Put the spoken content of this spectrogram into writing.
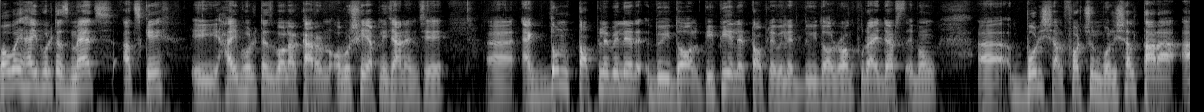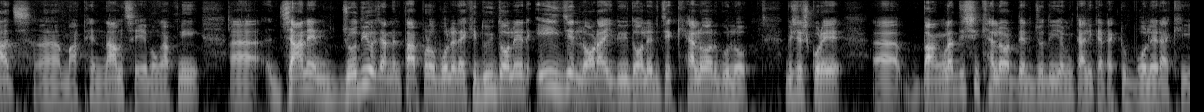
বাবু ভাই হাই ভোল্টেজ ম্যাচ আজকে। এই হাই ভোল্টেজ বলার কারণ অবশ্যই আপনি জানেন যে একদম টপ লেভেলের দুই দল বিপিএল এর টপ লেভেলের দুই দল, রংপুর রাইডার্স এবং বরিশাল ফরচুন বরিশাল, তারা আজ মাঠে নামছে এবং আপনি জানেন, যদিও জানেন, তারপরেও বলে রাখি, দুই দলের এই যে লড়াই, দুই দলের যে খেলোয়াড়গুলো, বিশেষ করে বাংলাদেশি খেলোয়াড়দের যদি আমি তালিকাটা একটু বলে রাখি,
